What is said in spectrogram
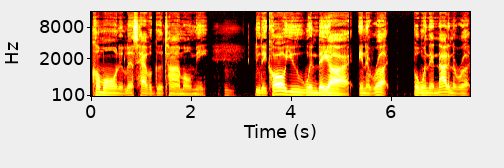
"Come on and let's have a good time on me"? Do they call you when they are in a rut, but when they're not in a rut,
